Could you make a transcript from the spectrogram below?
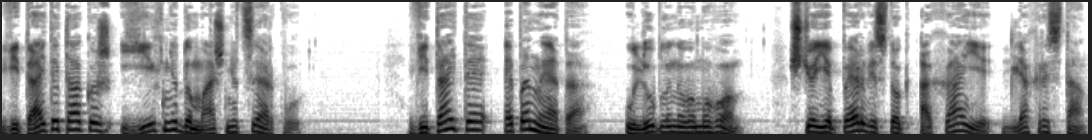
Вітайте також їхню домашню церкву. Вітайте Епенета, улюбленого мого, що є первісток Ахаї для Христа.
